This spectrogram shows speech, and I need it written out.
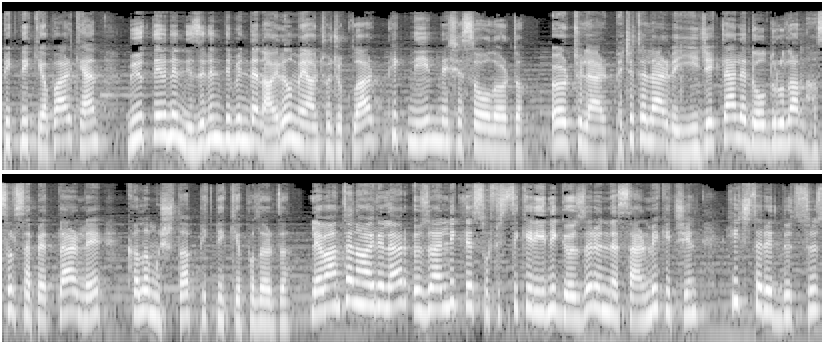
Piknik yaparken büyüklerinin dizinin dibinden ayrılmayan çocuklar pikniğin neşesi olurdu. Örtüler, peçeteler ve yiyeceklerle doldurulan hasır sepetlerle Kalamış'ta piknik yapılırdı. Levanten aileler özellikle sofistikeliğini gözler önüne sermek için hiç tereddütsüz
